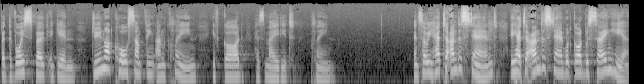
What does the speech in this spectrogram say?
But the voice spoke again, Do not call something unclean if God has made it clean. And so he had to understand, he had to understand what God was saying here.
